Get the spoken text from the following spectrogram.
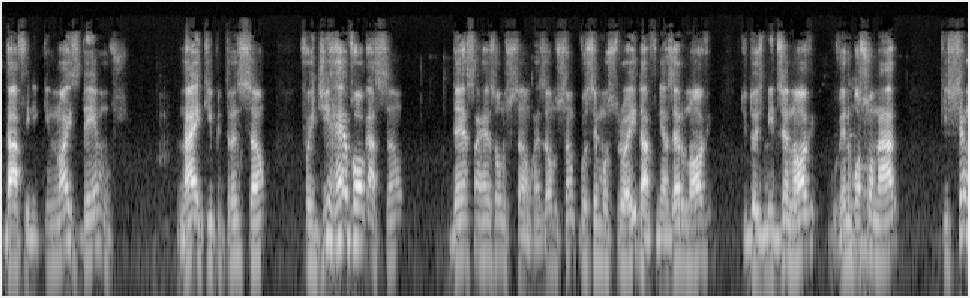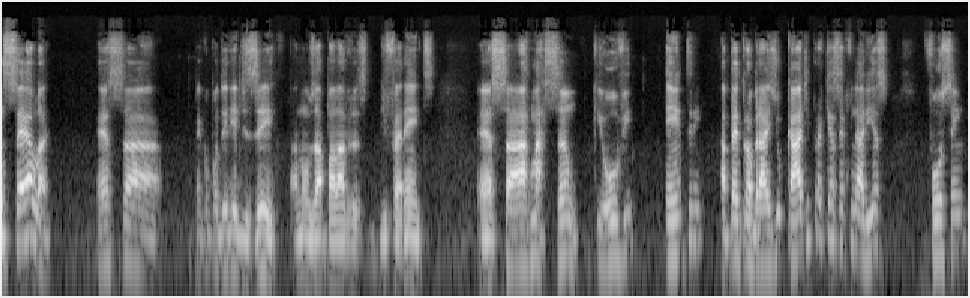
Daphne, que nós demos na equipe de transição foi de revogação dessa resolução. Resolução que você mostrou aí, Daphne, a 09 de 2019, governo uhum. Bolsonaro, que chancela essa, como é que eu poderia dizer, a não usar palavras diferentes, essa armação que houve entre a Petrobras e o CAD para que as refinarias fossem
